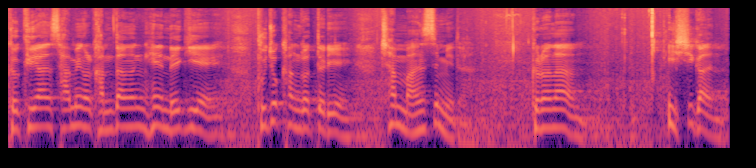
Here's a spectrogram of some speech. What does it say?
그 귀한 사명을 감당해 내기에 부족한 것들이 참 많습니다. 그러나 이 시간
